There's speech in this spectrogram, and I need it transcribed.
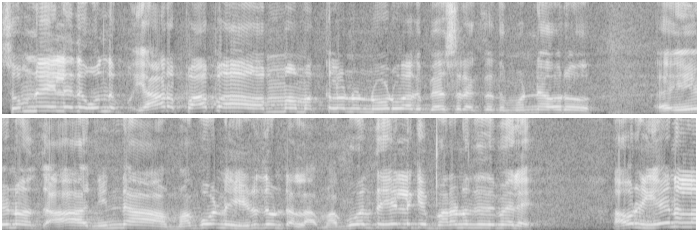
ಸುಮ್ಮನೆ ಇಲ್ಲದೆ ಒಂದು, ಯಾರ ಪಾಪ ಅಮ್ಮ ಮಕ್ಕಳನ್ನು ನೋಡುವಾಗ ಬೇಸರ ಆಗ್ತದೆ. ಮೊನ್ನೆ ಅವರು ಏನು ಅಂತ ಆ ನಿನ್ನ ಮಗುವನ್ನು ಹಿಡಿದುಂಟಲ್ಲ ಮಗು ಅಂತ ಹೇಳಲಿಕ್ಕೆ ಮರಣದಿದ ಮೇಲೆ ಅವರು ಏನೆಲ್ಲ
